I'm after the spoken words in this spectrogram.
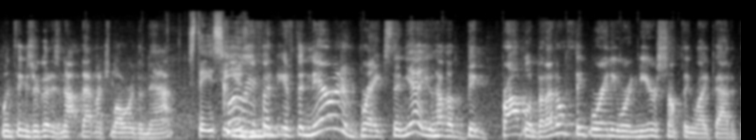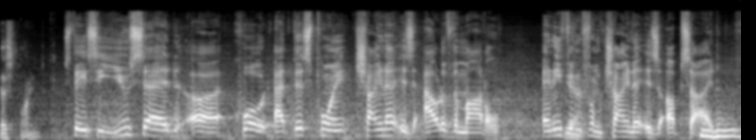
when things are good is not that much lower than that. Stacy, clearly, if, if the narrative breaks, then yeah, you have a big problem. But I don't think we're anywhere near something like that at this point. Stacy, you said, uh, "quote At this point, China is out of the model. Anything yeah. from China is upside." Mm-hmm.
